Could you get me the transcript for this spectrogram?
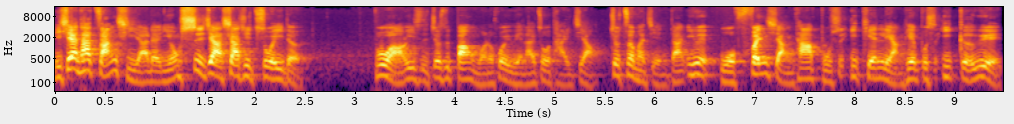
你现在它涨起来了，你用市价下去追的，不好意思，就是帮我们的会员来做抬轿，就这么简单。因为我分享它不是一天两天，不是一个月，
